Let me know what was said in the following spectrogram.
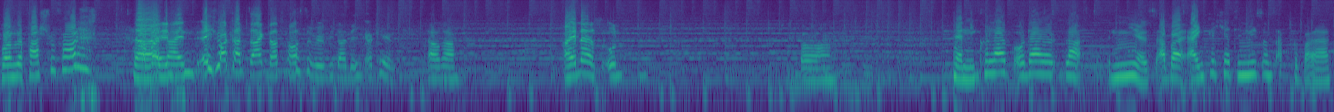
Wollen wir Fahrstuhl fahren? Aber Nein. nein, ich wollte gerade sagen, da traust du mir wieder nicht. Okay, Laura. Einer ist unten. Äh, Herr Nikolai oder La Nils? Aber eigentlich hätte Nils uns abgeballert.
